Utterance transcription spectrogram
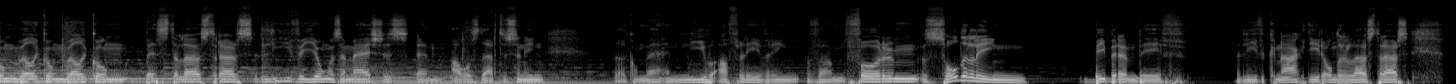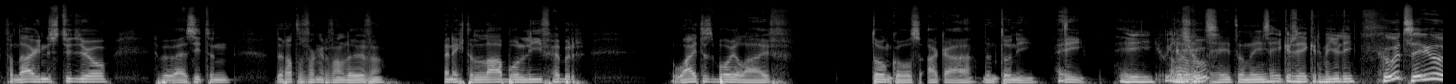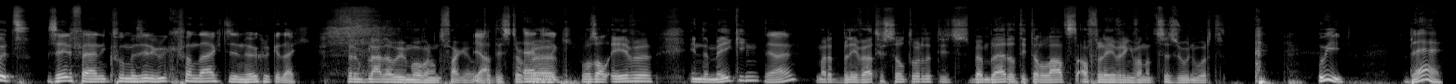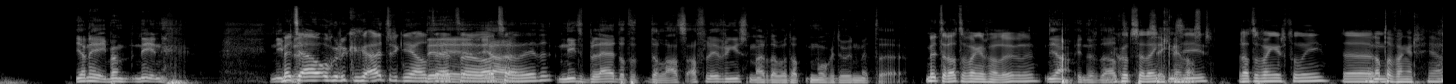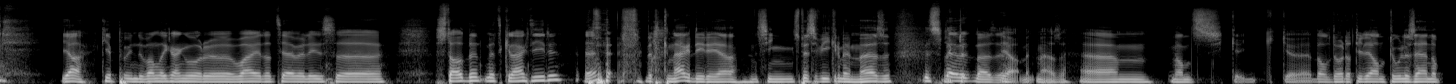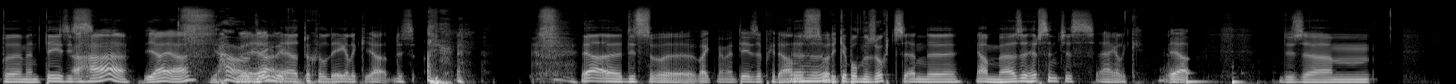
Welkom, welkom, welkom, beste luisteraars, lieve jongens en meisjes en alles daartussenin. Welkom bij een nieuwe aflevering van Forum Zolderling. Bieber en Beef, lieve knaagdieren onder de luisteraars. Vandaag in de studio hebben wij zitten de rattenvanger van Leuven, een echte labo-liefhebber, the whitest boy alive, Tonko's aka de Tony. Hey. Hey, Alles goed? Hey Tony. Zeker, zeker, met jullie. Goed, zeer goed. Zeer fijn. Ik voel me zeer gelukkig vandaag. Het is een heugelijke dag. Ik ben ook blij dat we u mogen ontvangen. Want Ja, dat is toch, eh, eindelijk. dat was al even in de making, Ja? maar het bleef uitgesteld worden. Dus ik ben blij dat dit de laatste aflevering van het seizoen wordt. Oei. Blij. Ja, nee, ik ben. Nee, nee. Niet, Met jouw ongelukkige uitdrukking altijd, Nee, eh, Wout ja. van Leden. niet blij dat het de laatste aflevering is, maar dat we dat mogen doen met. eh, Met de rattenvanger van Leuven. Hè. ja, inderdaad. Godzijdank Zeker is hier. Rattenvanger, Tony. Ehm, Rattenvanger, ja. Ja, ik heb in de wandelgang horen waaien dat jij wel eens eh, stout bent met knaagdieren. Hè? Met knaagdieren, ja. Misschien specifieker met muizen. Met Met- met muizen. Ja, met muizen. Ehm, want ik, ik, ik eh, bel door dat jullie aan het toelen zijn op eh, mijn thesis. Aha, ja, ja. Ja, Wel ja, degelijk. ja, toch wel degelijk. Ja, dus... ja, eh, dus eh, wat ik met mijn thesis heb gedaan, dus Uh-huh. wat ik heb onderzocht, zijn de ja, muizenhersentjes eigenlijk. Ja, Dus ehm,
